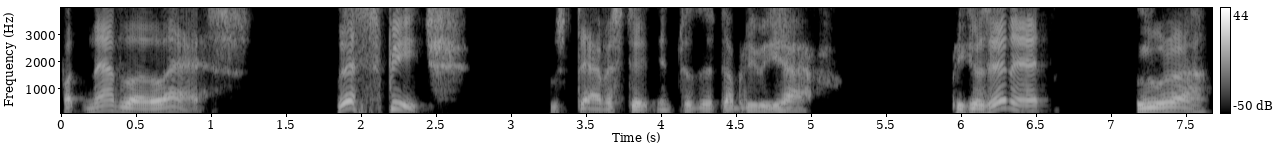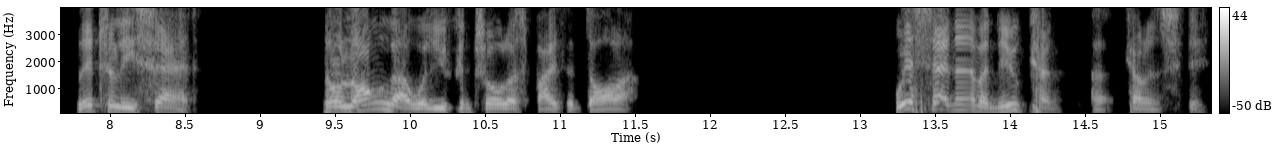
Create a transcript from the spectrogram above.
but nevertheless, this speech was devastating to the WEF because in it, Lula literally said, No longer will you control us by the dollar. We're setting up a new uh, currency.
